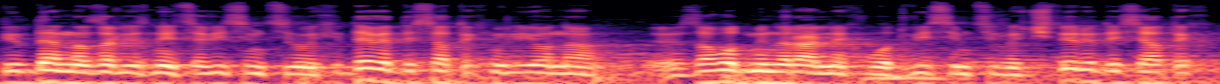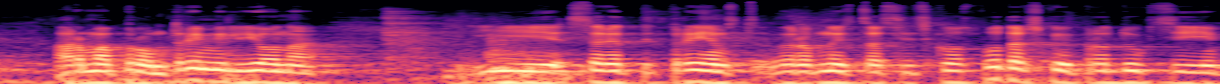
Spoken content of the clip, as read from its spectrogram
Південна залізниця 8,9 мільйона, е, завод мінеральних вод 8,4, Армапром 3 мільйона. І серед підприємств виробництва сільськогосподарської продукції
